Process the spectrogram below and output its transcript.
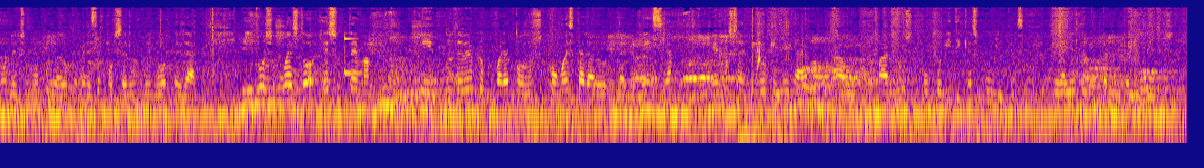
con el sumo cuidado que merece por ser un menor de edad. Y por supuesto es un tema que nos debe preocupar a todos, cómo ha escalado la violencia. Hemos tenido que llegar a ocuparnos con políticas públicas que vayan directamente a los niños.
